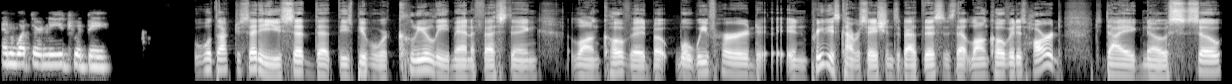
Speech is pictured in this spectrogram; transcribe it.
and what their needs would be. Well, Dr. Sethi, you said that these people were clearly manifesting long COVID, but what we've heard in previous conversations about this is that long COVID is hard to diagnose. So,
